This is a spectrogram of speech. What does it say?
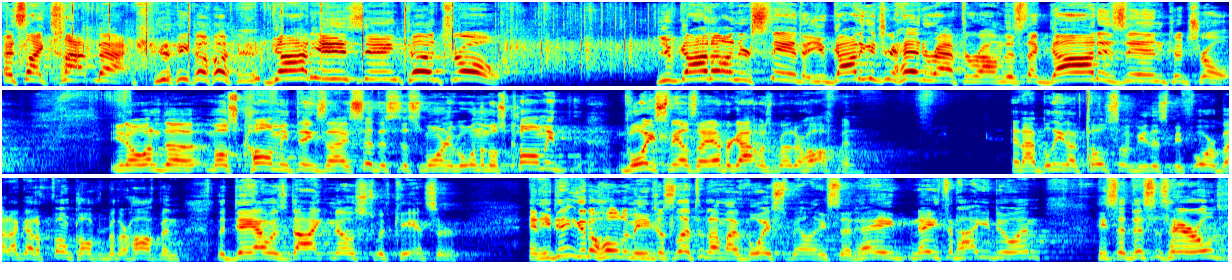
It's like clap back. God is in control. You've got to understand that. You've got to get your head wrapped around this, that God is in control. You know, one of the most calming things, and I said this this morning, but one of the most calming voicemails I ever got was Brother Hoffman. And I believe I've told some of you this before, but I got a phone call from Brother Hoffman the day I was diagnosed with cancer. And he didn't get a hold of me. He just left it on my voicemail and he said, Hey, Nathan, how you doing? He said, This is Harold.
